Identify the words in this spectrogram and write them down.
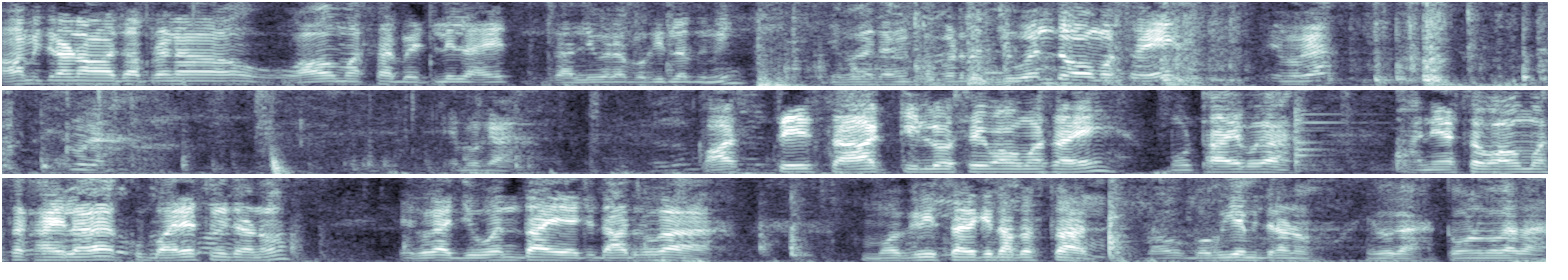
हा मित्रांनो आज आपण वाव मासा भेटलेला आहे. जालीवर बघितला तुम्ही? हे बघा आम्ही पकडतो. जिवंत वाव मासा आहे. हे बघा. हे बघा. हे बघा. पाच ते सहा किलो असे वाव मासा आहे. मोठा आहे बघा. आणि असं वाव मासा खायला खूप बऱ्याच मित्रांनो. हे बघा जिवंत आहे. याचे दात बघा. मगरी सारखे दात असतात. भाऊ, बघूया मित्रांनो. हे बघा तोंड बघा आता.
